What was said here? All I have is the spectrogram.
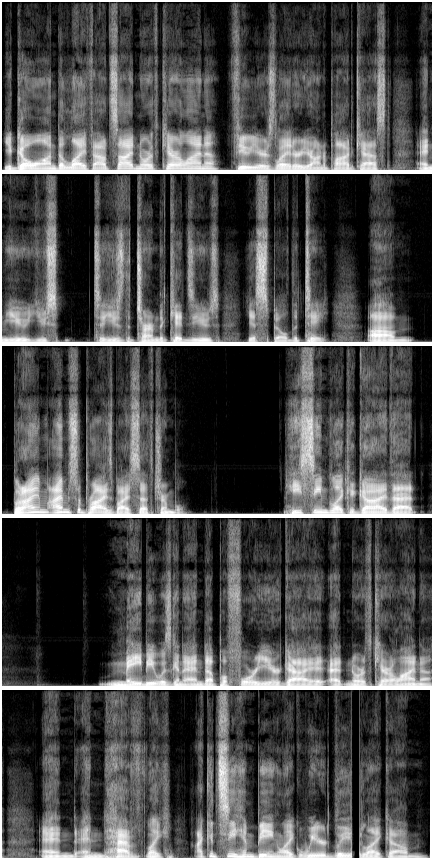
You go on to life outside North Carolina. A few years later, you're on a podcast, and you you to use the term the kids use, you spilled the tea. Um, but I'm I'm surprised by Seth Trimble. He seemed like a guy that maybe was going to end up a four year guy at, North Carolina and and have like I could see him being like weirdly like um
